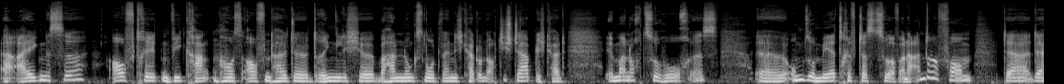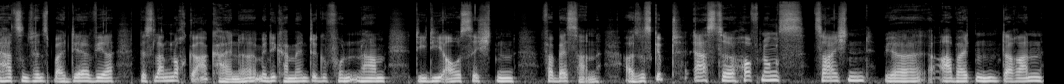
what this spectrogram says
Ereignisse auftreten, wie Krankenhausaufenthalte, dringliche Behandlungsnotwendigkeit und auch die Sterblichkeit immer noch zu hoch ist. Äh, umso mehr trifft das zu auf eine andere Form der, der Herzinsuffizienz, bei der wir bislang noch gar keine Medikamente gefunden haben, die die Aussichten verbessern. Also es gibt erste Hoffnungszeichen. Wir arbeiten daran,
